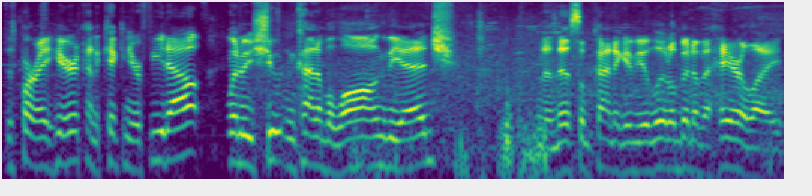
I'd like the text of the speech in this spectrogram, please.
this part right here, kind of kicking your feet out. I'm gonna be shooting kind of along the edge, and then this will kind of give you a little bit of a hair light.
